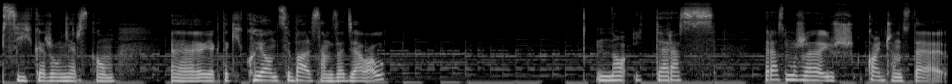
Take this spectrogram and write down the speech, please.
psychikę żołnierską e, jak taki kojący balsam zadziałał. No i teraz Teraz może już kończąc te,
